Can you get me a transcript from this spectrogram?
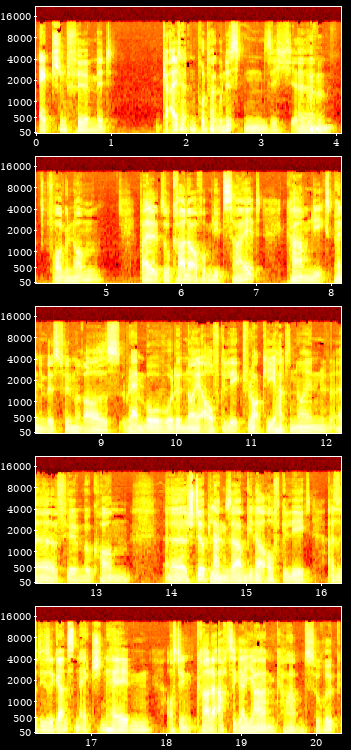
Actionfilm mit gealterten Protagonisten sich ähm, mhm. vorgenommen, weil so gerade auch um die Zeit kamen die Expendables-Filme raus, Rambo wurde neu aufgelegt, Rocky hatte einen neuen äh, Film bekommen, äh, Stirb langsam wieder aufgelegt. Also diese ganzen Actionhelden aus den gerade 80er Jahren kamen zurück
